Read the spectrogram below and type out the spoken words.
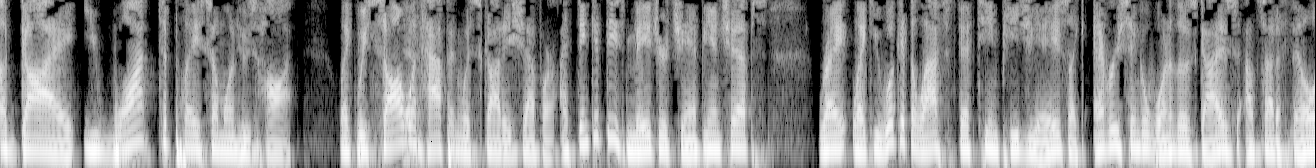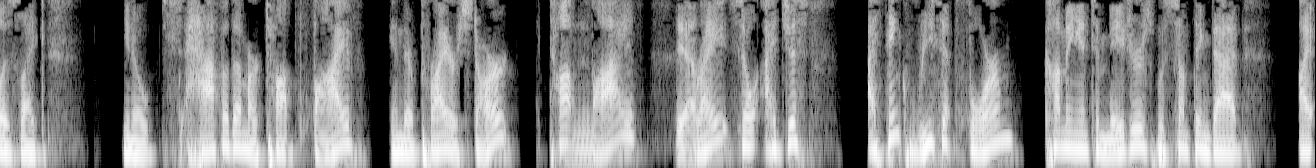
a guy you want to play someone who's hot like we saw yeah. what happened with Scotty Scheffler. I think at these major championships, right? Like you look at the last 15 PGAs, like every single one of those guys outside of Phil is like, you know, half of them are top five in their prior start, top mm-hmm. five. Yeah. Right. So I just, I think recent form coming into majors was something that I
